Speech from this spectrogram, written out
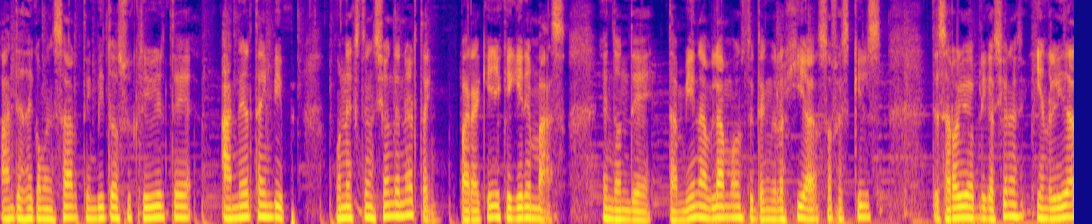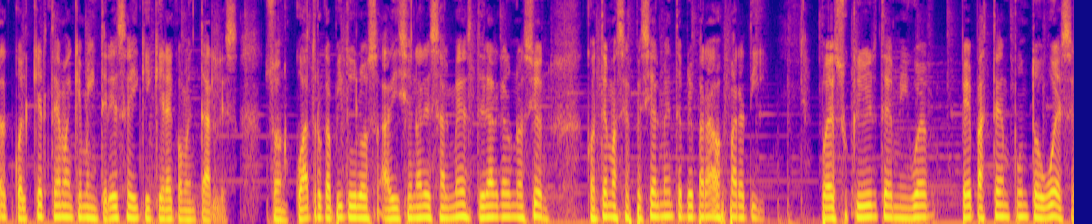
Antes de comenzar, te invito a suscribirte a Nerdtime VIP, una extensión de Nerdtime para aquellos que quieren más, en donde también hablamos de tecnología, soft skills, desarrollo de aplicaciones y en realidad cualquier tema que me interese y que quiera comentarles. Son cuatro capítulos adicionales al mes de larga duración, con temas especialmente preparados para ti. Puedes suscribirte a mi web pepasten.us.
